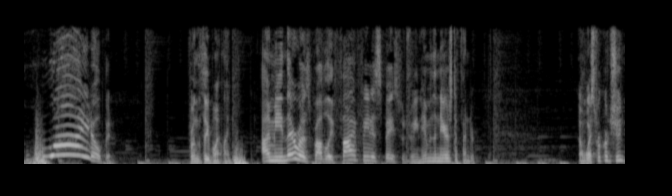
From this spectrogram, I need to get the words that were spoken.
wide open from the three point line. I mean, there was probably five feet of space between him and the nearest defender. And Westbrook would shoot.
